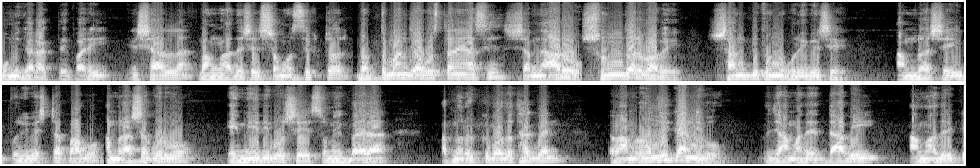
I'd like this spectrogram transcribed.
ভূমিকা রাখতে পারি, ইনশাআল্লাহ বাংলাদেশের শ্রম সেক্টর বর্তমান যে অবস্থানে আছে, সামনে আরও সুন্দরভাবে শান্তিপূর্ণ পরিবেশে আমরা সেই পরিবেশটা পাবো। আমরা আশা করব এই মে দিবসে শ্রমিক ভাইরা আপনার ঐক্যবদ্ধ থাকবেন এবং আমরা অঙ্গীকার নেব যে আমাদের দাবি আমাদেরকে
